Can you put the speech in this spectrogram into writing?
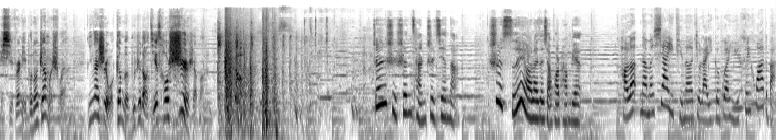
媳妇儿，你不能这么说呀，应该是我根本不知道节操是什么。真是身残志坚呐，是死也要赖在小花旁边。好了，那么下一题呢，就来一个关于黑花的吧。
